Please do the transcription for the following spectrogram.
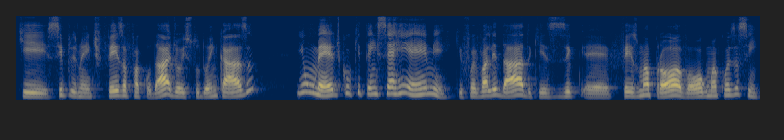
que simplesmente fez a faculdade ou estudou em casa, e um médico que tem CRM, que foi validado, que é, fez uma prova ou alguma coisa assim.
